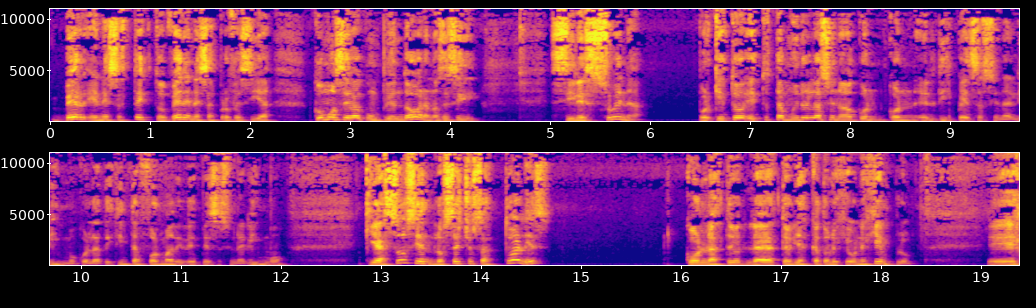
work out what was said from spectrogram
ver en esos textos, ver en esas profecías cómo se va cumpliendo ahora. No sé si, si les suena porque esto, esto está muy relacionado con, el dispensacionalismo, con las distintas formas de dispensacionalismo que asocian los hechos actuales con las, teorías catológicas. Un ejemplo, eh,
